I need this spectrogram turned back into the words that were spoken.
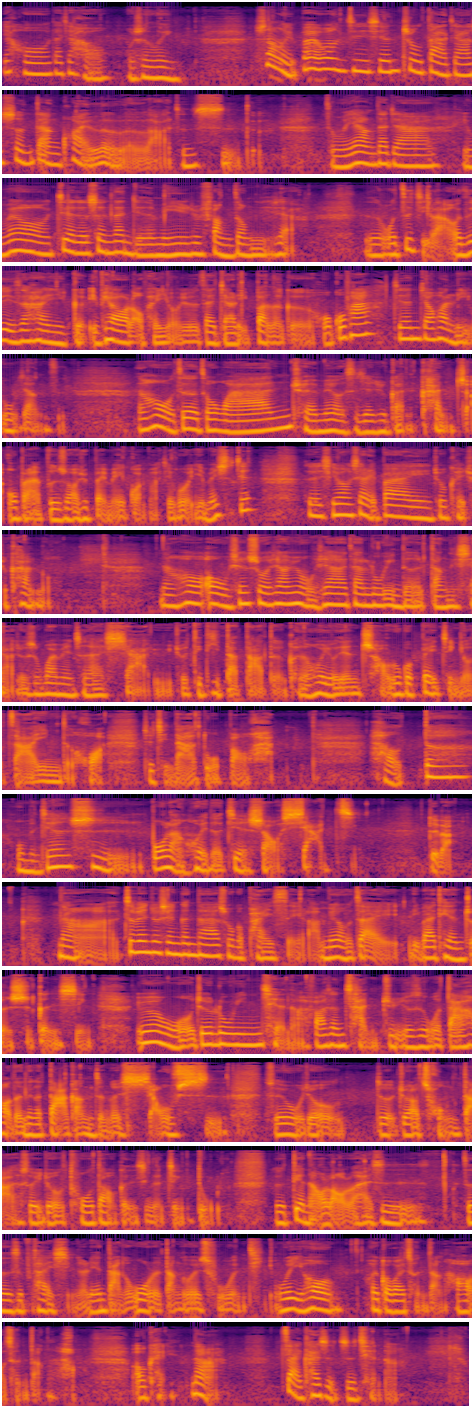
呀吼，大家好，我是 Lin。上礼拜忘记先祝大家圣诞快乐了啦，真是的。怎么样，大家有没有借着圣诞节的名义去放纵一下？嗯，我自己啦，我自己是和一个一票老朋友，就是在家里办了个火锅趴，今天交换礼物这样子。然后我这个周完全没有时间去看看展，我本来不是说要去北美馆嘛，结果也没时间，所以希望下礼拜就可以去看咯。然后哦，我先说一下，因为我现在在录音的当下，就是外面正在下雨，就滴滴答答的，可能会有点吵。如果背景有杂音的话，就请大家多包涵。好的，我们今天是博览会的介绍下集，对吧？那这边就先跟大家说个拍谁啦，没有在礼拜天准时更新，因为我就录音前啊发生惨剧，就是我打好的那个大纲整个消失，所以我就就就要重打，所以就拖到更新的进度了。就是电脑老了，还是真的是不太行啊，连打个 Word 档都会出问题。我以后会乖乖存档，好好存档。好，OK。那在开始之前呢？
